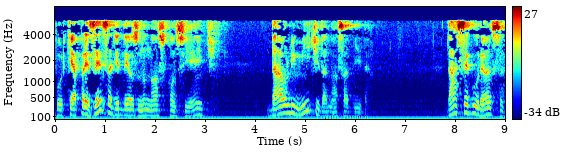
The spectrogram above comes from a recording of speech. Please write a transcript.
Porque a presença de Deus no nosso consciente dá o limite da nossa vida, dá a segurança.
